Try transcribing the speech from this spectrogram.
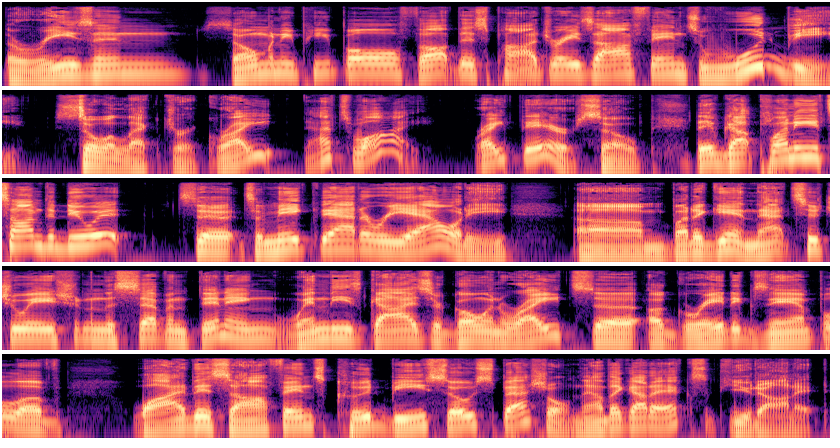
the reason so many people thought this Padres offense would be so electric, right? That's why, right there. So they've got plenty of time to do it to, to make that a reality. Um, but again, that situation in the seventh inning, when these guys are going right, a, a great example of why this offense could be so special. Now they got to execute on it.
